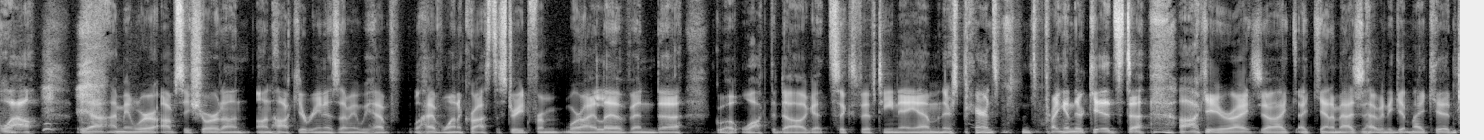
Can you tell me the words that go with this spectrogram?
wow. Yeah, I mean we're obviously short on on hockey arenas. I mean we have we'll have one across the street from where I live, and uh, go out walk the dog at six fifteen a.m. And there's parents bringing their kids to hockey, right? So I, I can't imagine having to get my kid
